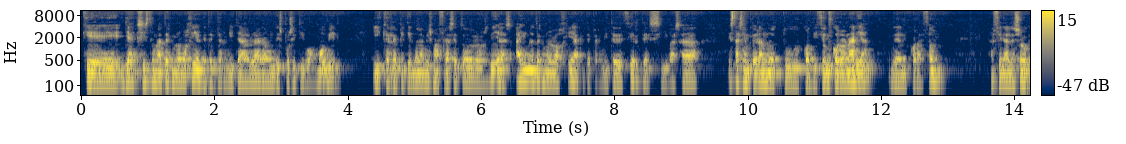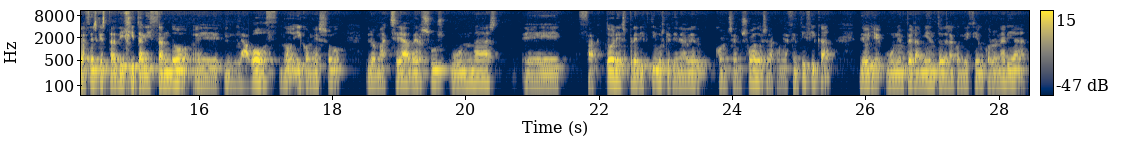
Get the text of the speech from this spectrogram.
que ya existe una tecnología que te permite hablar a un dispositivo móvil y que repitiendo la misma frase todos los días, hay una tecnología que te permite decirte si vas a estás empeorando tu condición coronaria del corazón, Al final eso lo que hace es que está digitalizando eh, la voz, ¿no? Y con eso lo machea versus unos eh, factores predictivos que tiene que haber consensuados en la comunidad científica de, oye, un empeoramiento de la condición coronaria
